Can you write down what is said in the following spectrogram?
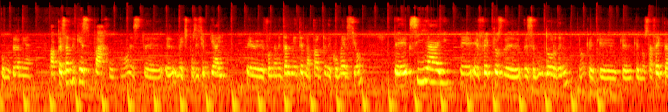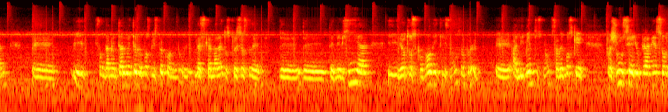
con, Ucrania, a pesar de que es bajo este, la exposición que hay eh, fundamentalmente en la parte de comercio, sí hay efectos de, segundo orden que, nos afectan y fundamentalmente lo hemos visto con la escalada en los precios de, energía y de otros commodities, eh, alimentos. Sabemos que pues, Rusia y Ucrania son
